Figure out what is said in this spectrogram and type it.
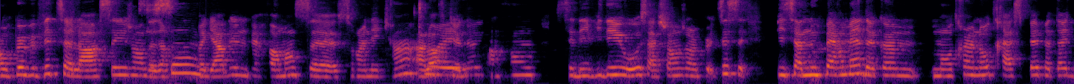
on peut vite se lasser, genre, de, regarder une performance euh, sur un écran, alors que là, en fond, c'est des vidéos, ça change un peu. Puis ça nous permet de comme montrer un autre aspect peut-être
